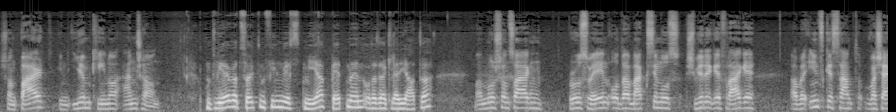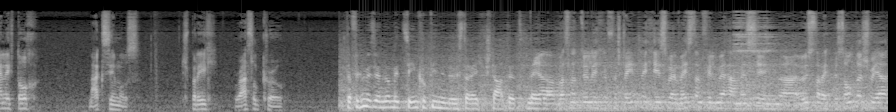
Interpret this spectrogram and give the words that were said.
schon bald in Ihrem Kino anschauen. Und wer überzeugt im Film jetzt mehr, Batman oder der Gladiator? Man muss schon sagen, Bruce Wayne oder Maximus, schwierige Frage, aber insgesamt wahrscheinlich doch Maximus, sprich Russell Crowe. Der Film ist ja nur mit 10 Kopien in Österreich gestartet, leider. Ja, was natürlich verständlich ist, weil Westernfilme haben es in äh, Österreich besonders schwer.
